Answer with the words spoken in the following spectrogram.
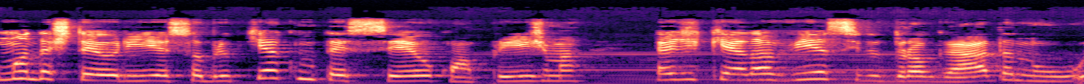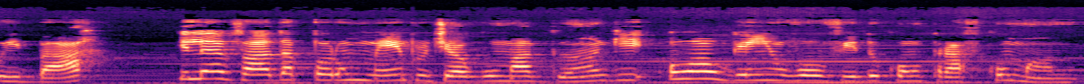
Uma das teorias sobre o que aconteceu com a Prisma é de que ela havia sido drogada no Ibar e levada por um membro de alguma gangue ou alguém envolvido com o tráfico humano.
